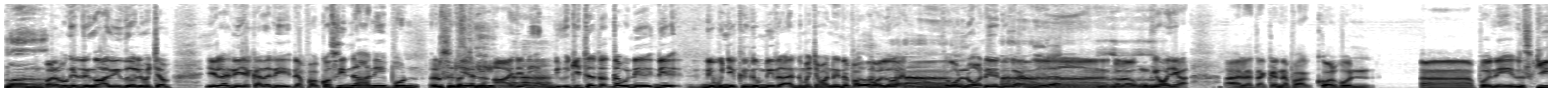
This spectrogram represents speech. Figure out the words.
Ha. Walaupun kita dengar Azizul dia macam, yalah dia cakap tadi dapat kosina ni pun rezeki. Ha, Ha. jadi di- kita tak tahu dia dia dia punya kegembiraan tu macam mana dapat Betul. call tu kan. Ha. Seronok dia tu kan. Ha. Ha. Kalau mungkin orang cakap, alah takkan dapat call pun Uh, apa ni rezeki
